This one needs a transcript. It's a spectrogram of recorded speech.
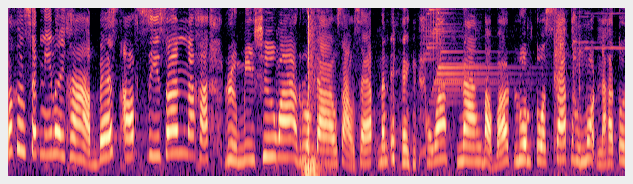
ก็คือเซตนี้เลยค่ะ best of season นะคะ หรือมีชื่อว่ารวมดาวสาวแซบนั่นเอง เพราะว่านางแบบว่ารวมตัวแซบทั้งหมดนะคะ ตัว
